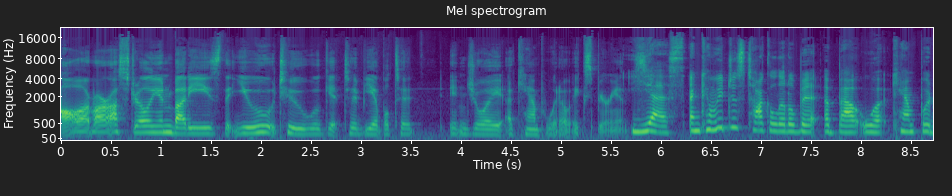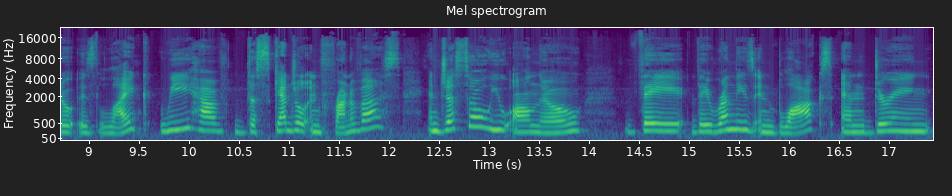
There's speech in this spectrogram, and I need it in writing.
all of our Australian buddies, that you too will get to be able to enjoy a Camp Widow experience. Yes, and can we just talk a little bit about what Camp Widow is like? We have the schedule in front of us, and just so you all know, they they run these in blocks and during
